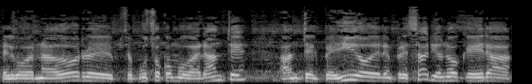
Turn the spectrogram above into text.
el gobernador eh, se puso como garante ante el pedido del empresario, ¿no? Que era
